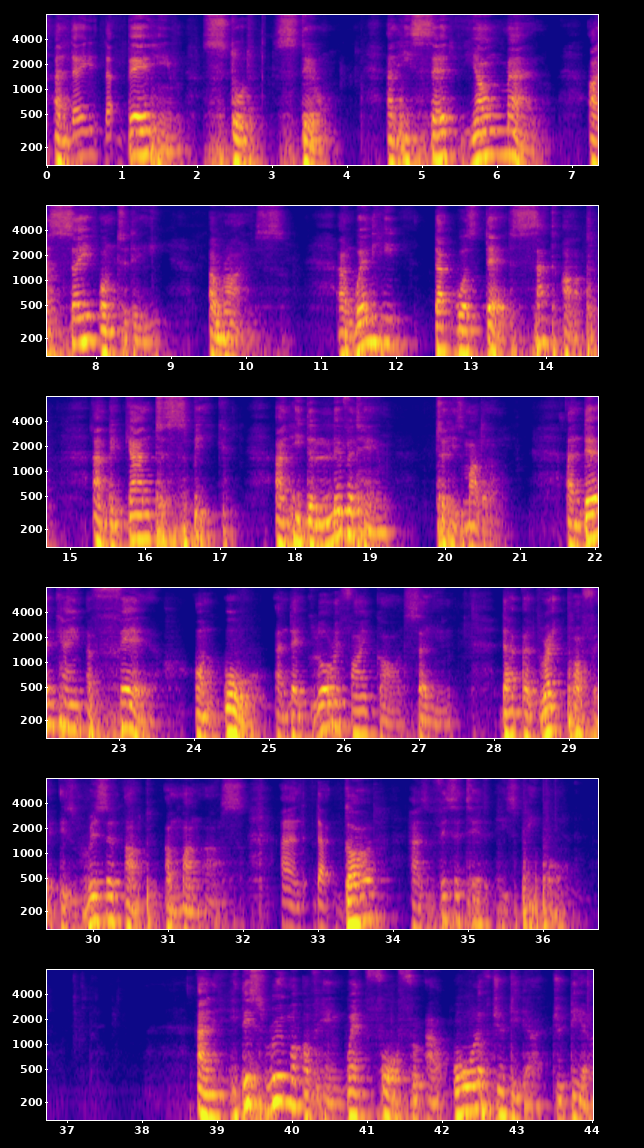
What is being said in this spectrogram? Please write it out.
and they that bare him stood still. And he said, Young man, I say unto thee, arise. And when he that was dead sat up and began to speak, and he delivered him to his mother. And there came a fear on all, and they glorified God, saying, That a great prophet is risen up among us and that God has visited his people. And he, this rumor of him went forth throughout all of Judea, Judea,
